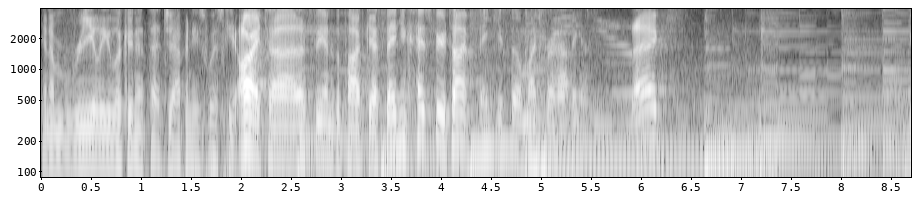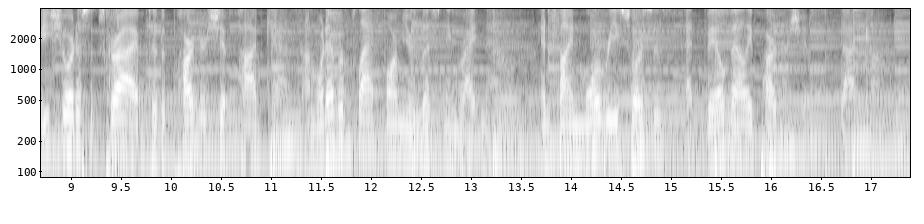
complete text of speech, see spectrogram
and I'm really looking at that Japanese whiskey. All right, uh, that's the end of the podcast. Thank you guys for your time. Thank you so much for having us. Thanks. Be sure to subscribe to the Partnership Podcast on whatever platform you're listening right now and find more resources at VailValleyPartnership.com.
